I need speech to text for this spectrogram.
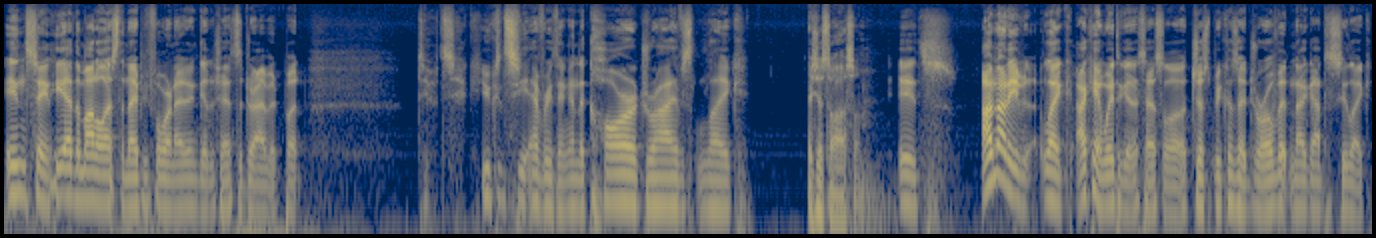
insane. He had the Model S the night before, and I didn't get a chance to drive it. But dude, sick. You can see everything, and the car drives like It's just awesome. it's. I'm not even like I can't wait to get a Tesla just because I drove it and I got to see like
